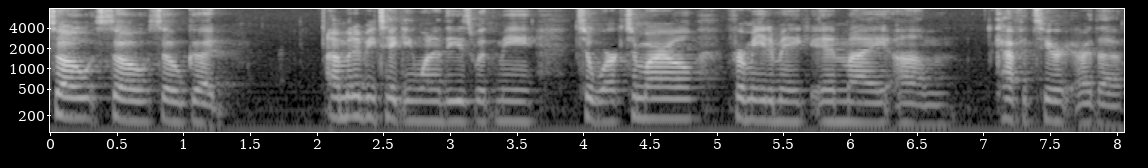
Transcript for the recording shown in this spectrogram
so, so, so good. I'm gonna be taking one of these with me to work tomorrow for me to make in my um, cafeteria or the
